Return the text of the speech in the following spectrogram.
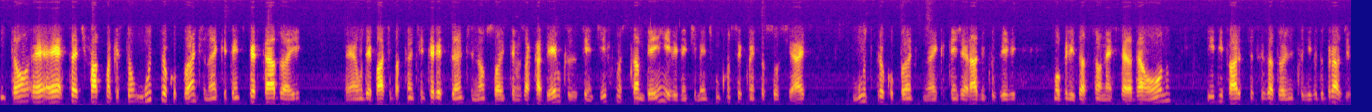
Então, é, essa é de fato uma questão muito preocupante, né, que tem despertado aí é um debate bastante interessante, não só em termos acadêmicos e científicos, mas também, evidentemente, com consequências sociais muito preocupantes, né, que tem gerado, inclusive, mobilização na esfera da ONU e de vários pesquisadores, inclusive do Brasil.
